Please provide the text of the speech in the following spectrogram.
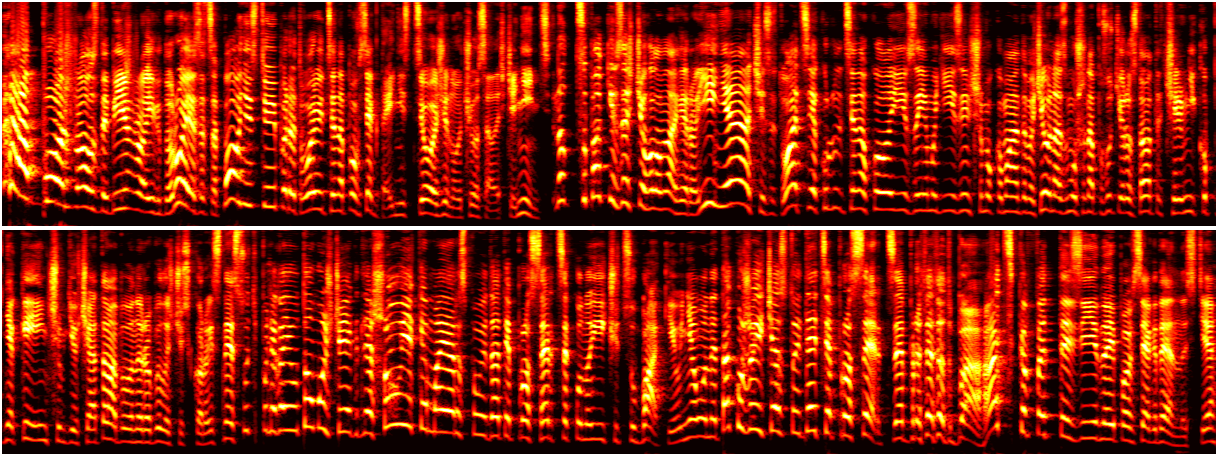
Ха, боже, здебільшого ігнорує все це повністю і перетворюється на повсякденність цього жіночого селища нінць. Ну, Цупакі все ще головна героїня, чи ситуація крутиться навколо її взаємодії з іншими командами, чи вона змушена по суті роздавати чарівні копняки іншим дівчатам, аби вони робили щось корисне. Суть полягає в тому, що як для шоу, яке має розповідати про серце Куноїчі Цубакі, у ньому не так уже і часто йдеться про серце, проте тут багацька фентезійної повсякденності.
